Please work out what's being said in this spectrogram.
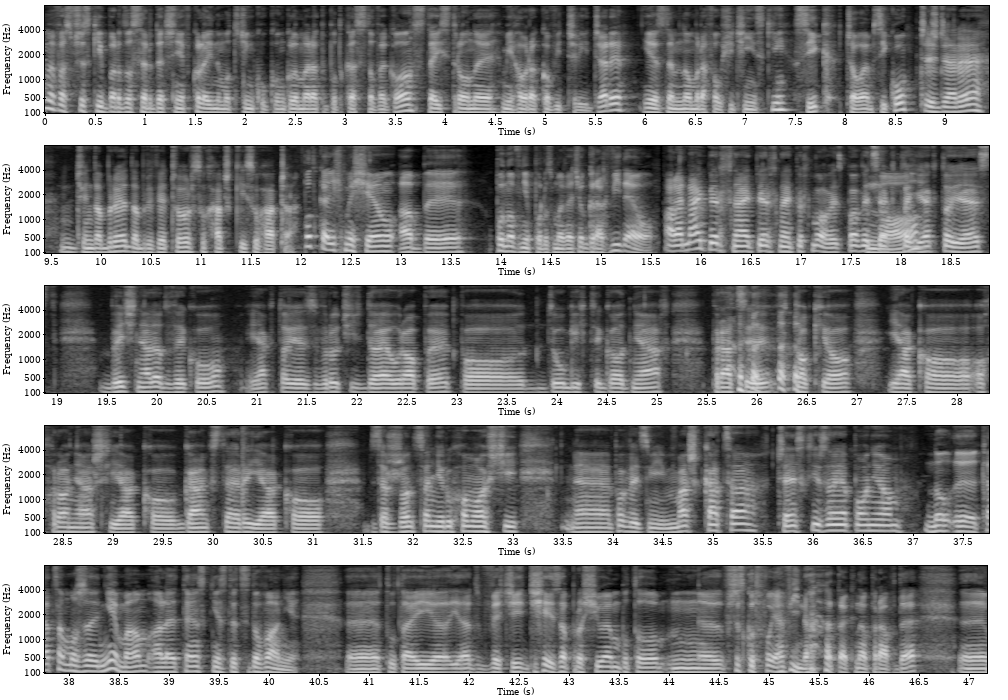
Witamy Was wszystkich bardzo serdecznie w kolejnym odcinku konglomeratu podcastowego. Z tej strony Michał Rakowicz, czyli Jerry. Jest ze mną Rafał Siciński, Sik. Czołem Siku. Cześć Jerry, dzień dobry, dobry wieczór, słuchaczki i słuchacze. Spotkaliśmy się, aby ponownie porozmawiać o grach wideo. Ale najpierw, najpierw, najpierw powiedz, powiedz No. jak, to, jak to jest być na odwyku, jak to jest wrócić do Europy po długich tygodniach pracy w Tokio jako ochroniarz, jako gangster, jako zarządca nieruchomości. E, powiedz mi, masz kaca? Tęsknisz za Japonią? No, e, kaca może nie mam, ale tęsknię zdecydowanie. E, Tutaj e, ja wiecie, dzisiaj zaprosiłem, bo to mm, wszystko twoja wina tak naprawdę,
